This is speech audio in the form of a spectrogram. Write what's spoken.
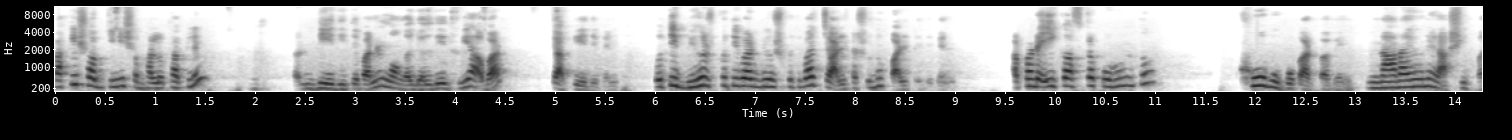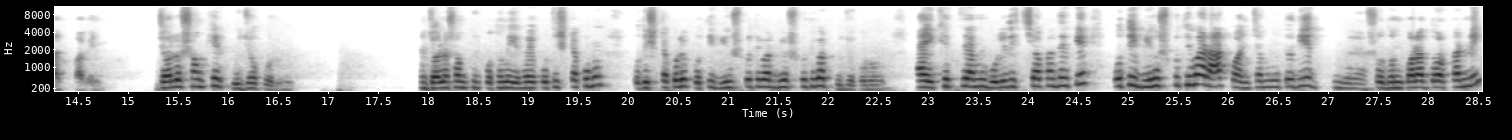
বাকি সব জিনিস ভালো থাকলে দিয়ে দিতে পারেন, গঙ্গা জল দিয়ে ধুয়ে আবার চাপিয়ে দেবেন। প্রতি বৃহস্পতিবার বৃহস্পতিবার চালটা শুধু পাল্টে দেবেন। আপনারা এই কাজটা করুন তো, খুব উপকার পাবেন। নারায়ণের আশীর্বাদ পাবেন। জলসংখ্যের পুজো করুন। জলসংখ্যের প্রথমে এভাবে প্রতিষ্ঠা করুন, প্রতিষ্ঠা করে প্রতি বৃহস্পতিবার বৃহস্পতিবার পুজো করুন। হ্যাঁ এক্ষেত্রে আমি বলে দিচ্ছি আপনাদেরকে, প্রতি বৃহস্পতিবার আর পঞ্চামৃত দিয়ে শোধন করার দরকার নেই।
